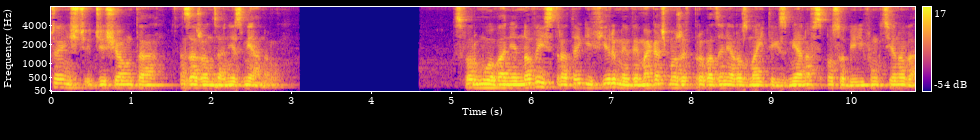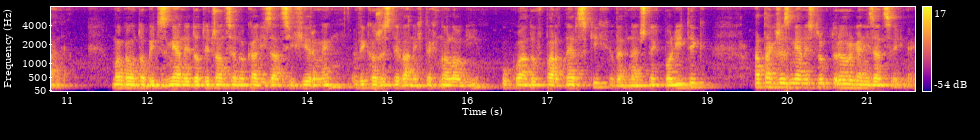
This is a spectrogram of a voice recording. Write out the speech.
Część dziesiąta. Zarządzanie zmianą. Sformułowanie nowej strategii firmy wymagać może wprowadzenia rozmaitych zmian w sposobie jej funkcjonowania. Mogą to być zmiany dotyczące lokalizacji firmy, wykorzystywanych technologii, układów partnerskich, wewnętrznych polityk, a także zmiany struktury organizacyjnej.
